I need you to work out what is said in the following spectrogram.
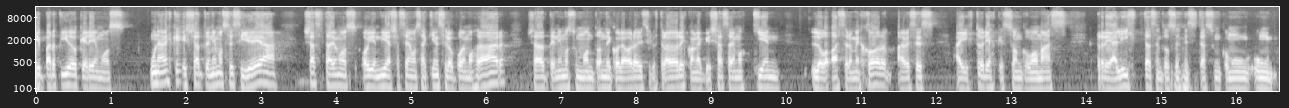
qué partido queremos. Una vez que ya tenemos esa idea, ya sabemos, hoy en día ya sabemos a quién se lo podemos dar, ya tenemos un montón de colaboradores ilustradores con la que ya sabemos quién lo va a hacer mejor. A veces hay historias que son como más realistas, entonces necesitas un como un,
